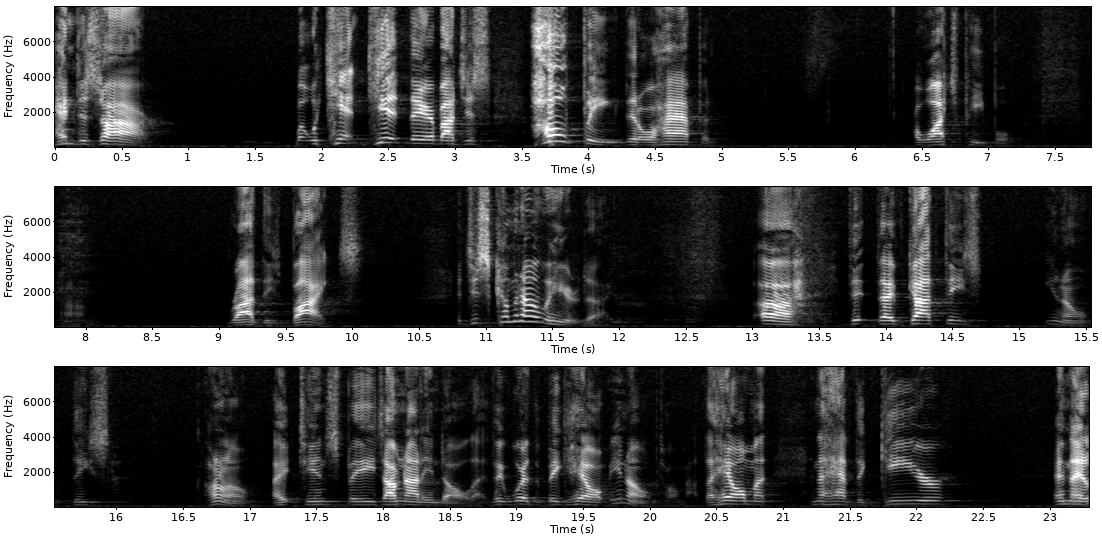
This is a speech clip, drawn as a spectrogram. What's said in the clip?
and desire. But we can't get there by just hoping that it'll happen. I watch people ride these bikes. just coming over here today. Uh, they've got these, you know, these, I don't know, eight, 10 speeds. I'm not into all that. They wear the big helmet, you know what I'm talking about, the helmet, and they have the gear, and they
